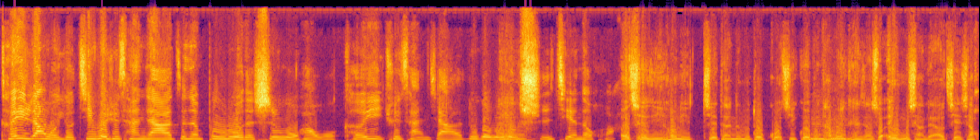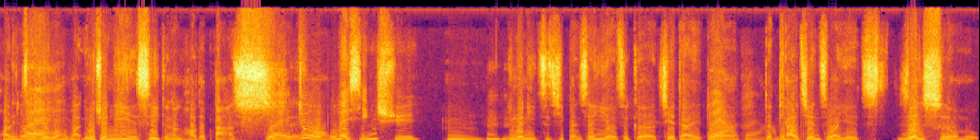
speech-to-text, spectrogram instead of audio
可以让我有机会去参加真正部落的事务的话，我可以去参加。如果我有时间的话，而且以后你接待那么多国际贵宾，他们也可能想说：“哎，我们想了解一下花莲在地文化。”我觉得你也是一个很好的大使。对，就我不会心虚。嗯，因为你自己本身也有这个接待的的条件之外，也认识我们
